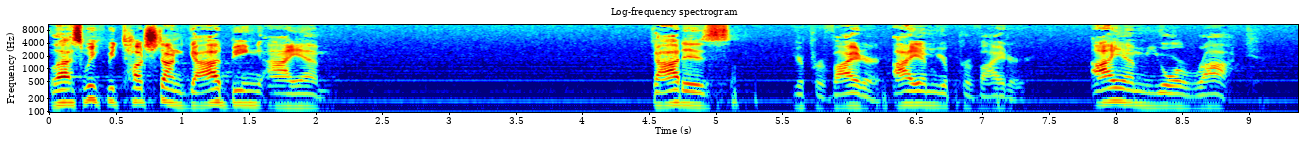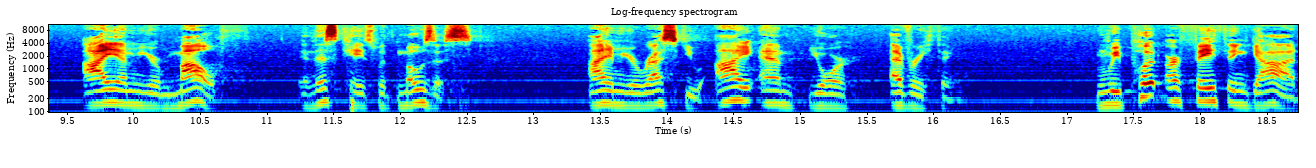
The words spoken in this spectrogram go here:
Last week we touched on God being I am. God is your provider. I am your provider. I am your rock. I am your mouth. In this case, with Moses, I am your rescue. I am your everything. When we put our faith in God,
